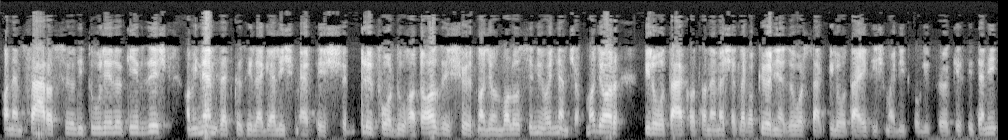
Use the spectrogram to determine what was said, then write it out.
hanem szárazföldi túlélőképzés, ami nemzetközileg elismert, és előfordulhat az, és sőt nagyon valószínű, hogy nem csak magyar pilótákat, hanem esetleg a környező ország pilótáit is majd itt fogjuk fölkészíteni,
